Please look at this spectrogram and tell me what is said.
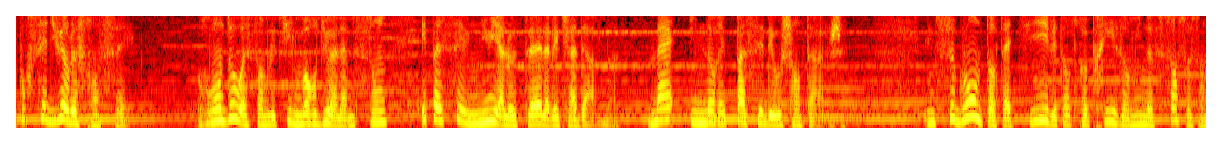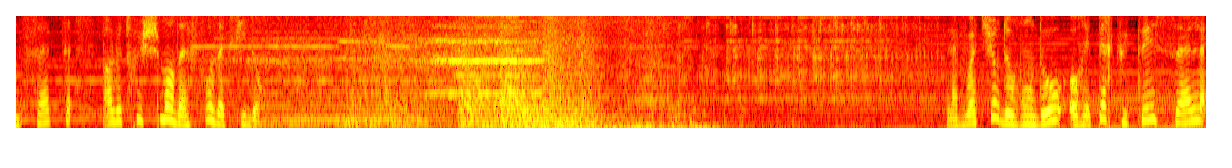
pour séduire le français. Rondeau a semble-t-il mordu à l'hameçon et passé une nuit à l'hôtel avec la dame. Mais il n'aurait pas cédé au chantage. Une seconde tentative est entreprise en 1967 par le truchement d'un faux accident. La voiture de Rondeau aurait percuté celle,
